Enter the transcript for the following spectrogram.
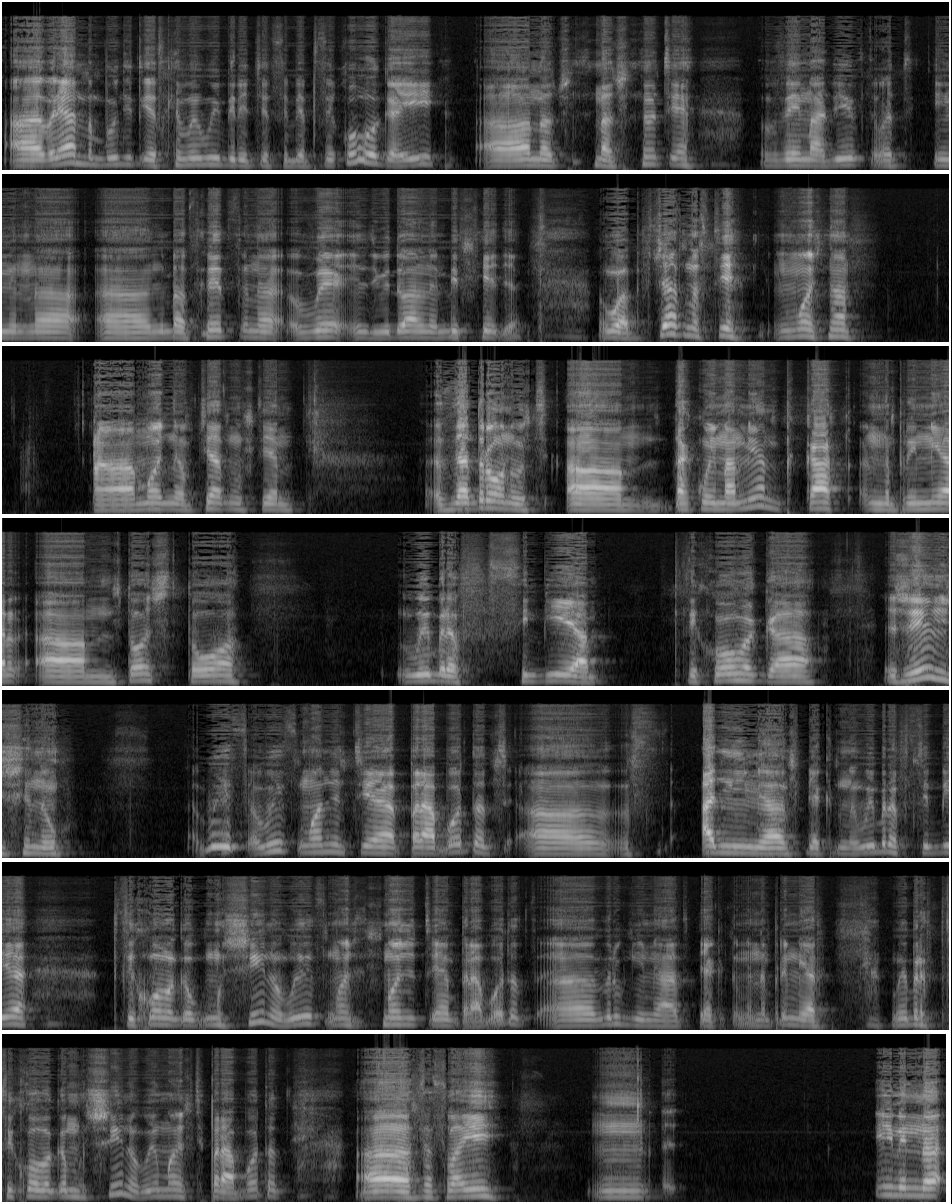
э, вариантом будет, если вы выберете себе психолога и э, нач начнете взаимодействовать именно э, непосредственно в индивидуальной беседе. Вот, в частности, можно, э, можно в частности затронуть э, такой момент, как, например, э, то, что выбрав себе психолога женщину, вы, вы сможете поработать э, с одними аспектами. Выбрав себе психолога мужчину, вы сможете, сможете поработать э, с другими аспектами. Например, выбрав психолога мужчину, вы можете поработать э, со своей именно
